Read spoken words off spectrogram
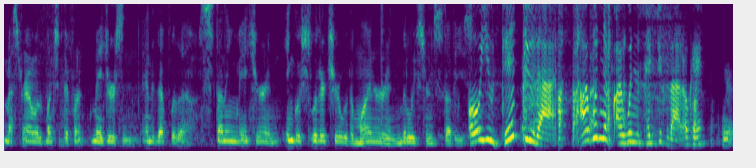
messed around with a bunch of different majors and ended up with a stunning major in English literature with a minor in Middle Eastern studies. Oh, you did do that. I wouldn't have I wouldn't have pegged you for that. Okay. Yeah,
